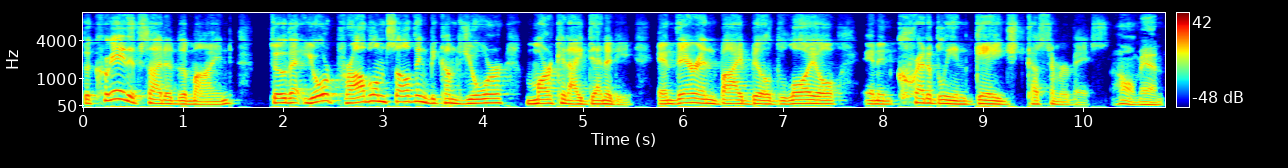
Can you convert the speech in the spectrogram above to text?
the creative side of the mind so that your problem solving becomes your market identity and therein by build loyal and incredibly engaged customer base. Oh man,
